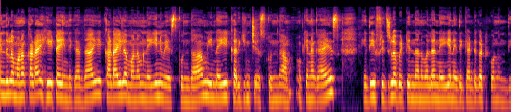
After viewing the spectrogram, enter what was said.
ఇందులో మన కడాయి హీట్ అయింది కదా ఈ కడాయిలో మనం నెయ్యిని వేసుకుందాం ఈ నెయ్యి కరిగించేసుకుందాం. ఓకేనా గాయస్? ఇది ఫ్రిడ్జ్లో పెట్టిన దానివల్ల నెయ్యి అనేది గడ్డ కట్టుకొని ఉంది.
